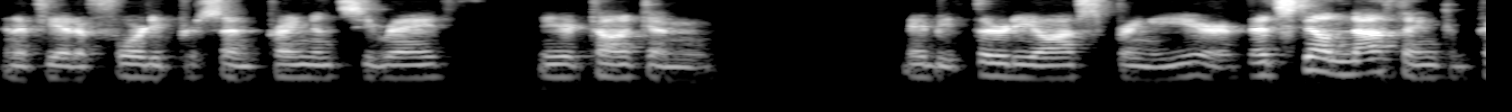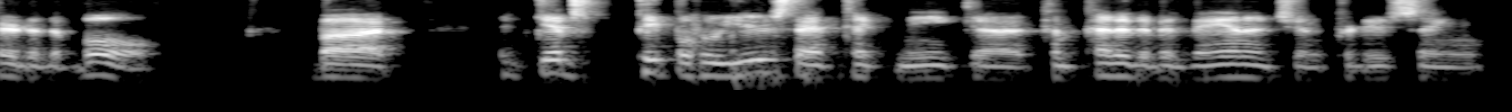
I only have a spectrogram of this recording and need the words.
And if you had a 40% pregnancy rate, you're talking maybe 30 offspring a year. That's still nothing compared to the bull, but it gives people who use that technique a competitive advantage in producing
